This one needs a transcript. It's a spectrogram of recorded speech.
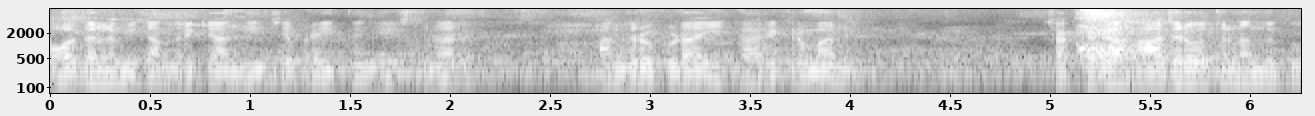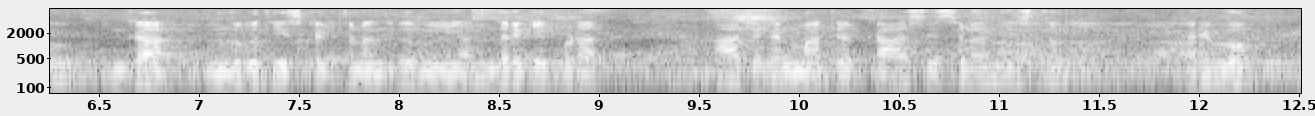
బోధనలు మీకు అందరికీ అందించే ప్రయత్నం చేస్తున్నారు. అందరూ కూడా ఈ కార్యక్రమాన్ని చక్కగా హాజరవుతున్నందుకు ఇంకా ముందుకు తీసుకెళ్తున్నందుకు మీ అందరికీ కూడా ఆ జగన్మాత యొక్క ఆశీస్సులు అందిస్తూ 그리고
